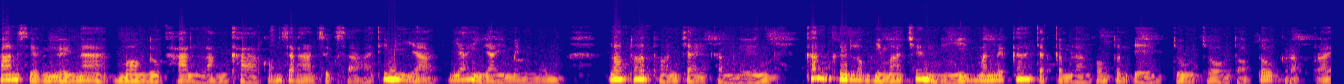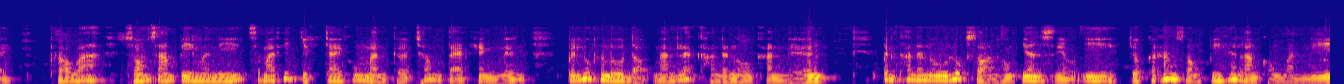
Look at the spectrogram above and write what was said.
ฟานเสียงเงยหน้ามองดูคานหลังคาของสถานศึกษาที่มีอยากย่ายใยแมงมุมรอบทอดถอนใจคำเนึ่งค่ำคืนลมหิมะเช่นนี้ มันไม่กล้าจัดกำลังของตนเอง จู่โจมตอบโต้กลับไป เพราะว่าสองสามปีมานี้สมาธิจิตใจของมันเกิดช่องแตกแห่งหนึ่ง เป็นลูกธนูดอกนั้นและคันธนูคันหนึ่ง เป็นคันธนูลูกศรของเอี้ยนเสี่ยวอี้จบกระทั่งสองปีให้หลังของวันนี้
